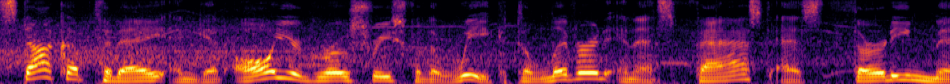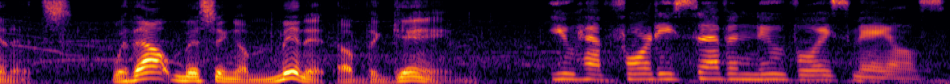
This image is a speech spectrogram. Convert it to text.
Stock up today and get all your groceries for the week delivered in as fast as 30 minutes without missing a minute of the game. You have 47 new voicemails.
